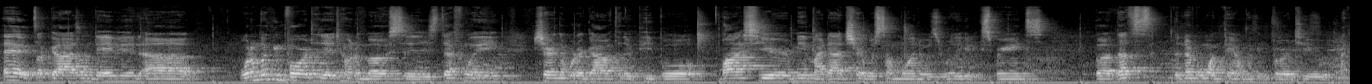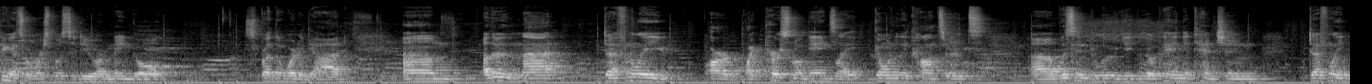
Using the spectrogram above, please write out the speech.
Hey, what's up, guys? I'm David. Uh, what I'm looking forward to Daytona most is definitely sharing the Word of God with other people. Last year, me and my dad shared with someone. It was a really good experience. But that's the number one thing I'm looking forward to. I think that's what we're supposed to do. Our main goal: spread the Word of God. Um, other than that, definitely our like personal gains, like going to the concerts, uh, listening to Louis Giglio, paying attention, definitely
